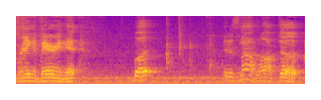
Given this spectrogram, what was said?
ring and bearing it but it is not locked up.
